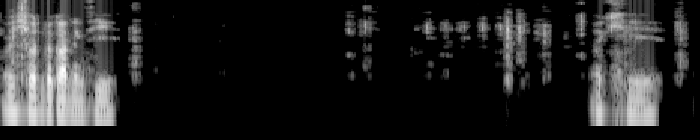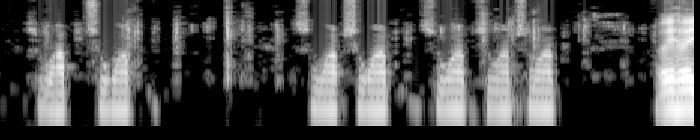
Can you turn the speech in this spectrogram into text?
โอ้ยชนไปก่อนหนึ่งที โอเคชวับชวับชวับชวับชวับชวับชวับเฮ้ยเฮ้ย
